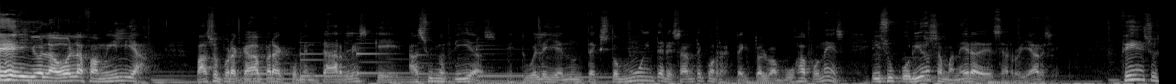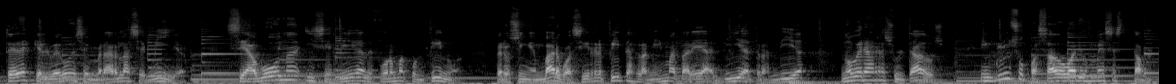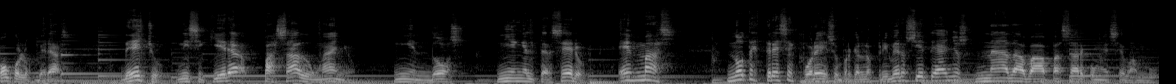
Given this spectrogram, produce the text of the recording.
Hey, hola, hola familia. Paso por acá para comentarles que hace unos días estuve leyendo un texto muy interesante con respecto al bambú japonés y su curiosa manera de desarrollarse. Fíjense ustedes que luego de sembrar la semilla, se abona y se riega de forma continua, pero sin embargo así repitas la misma tarea día tras día, no verás resultados. Incluso pasado varios meses tampoco los verás. De hecho, ni siquiera pasado un año, ni en dos, ni en el tercero. Es más, no te estreses por eso, porque en los primeros siete años nada va a pasar con ese bambú.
